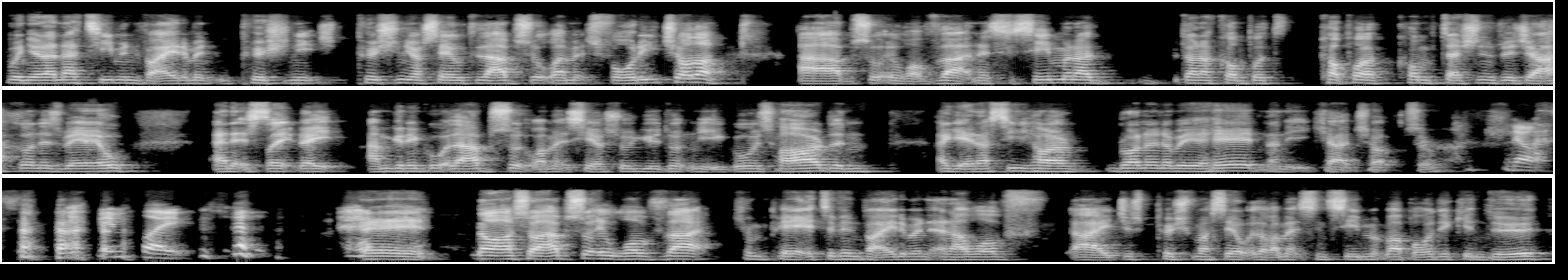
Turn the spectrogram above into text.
when you're in a team environment and pushing each pushing yourself to the absolute limits for each other, I absolutely love that. And it's the same when I've done a couple couple of competitions with Jaclyn as well. And it's like, right, I'm going to go to the absolute limits here, so you don't need to go as hard. And again, I see her running away ahead, and I need to catch up. So no, same play. uh, no, so I absolutely love that competitive environment, and I love I just push myself to the limits and see what my body can do,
